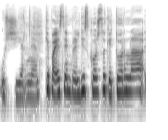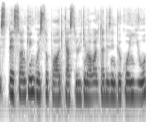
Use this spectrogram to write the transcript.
uscirne. Che poi è sempre il discorso che torna spesso anche in questo podcast, l'ultima volta ad esempio con You,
